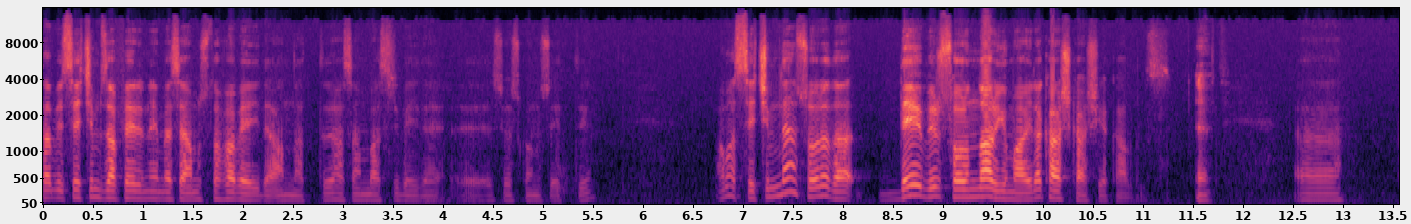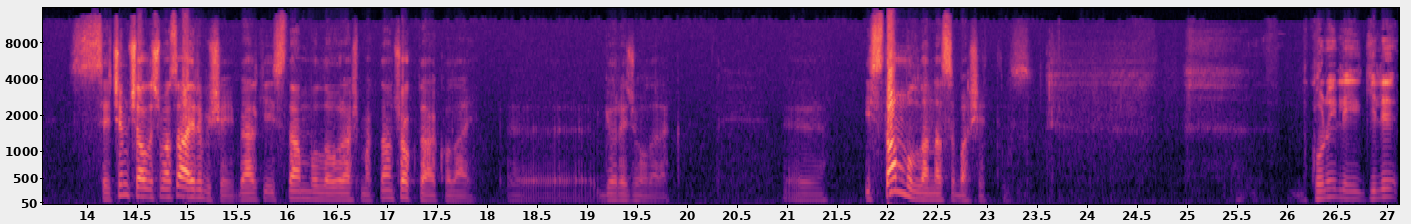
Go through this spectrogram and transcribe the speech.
tabii seçim zaferini mesela Mustafa Bey de anlattı, Hasan Basri Bey de e, söz konusu etti. Ama seçimden sonra da dev bir sorunlar yumağıyla karşı karşıya kaldınız. Evet. Ee, seçim çalışması ayrı bir şey. Belki İstanbul'la uğraşmaktan çok daha kolay e, görece olarak. Ee, İstanbul'la nasıl baş ettiniz? Bu konuyla ilgili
